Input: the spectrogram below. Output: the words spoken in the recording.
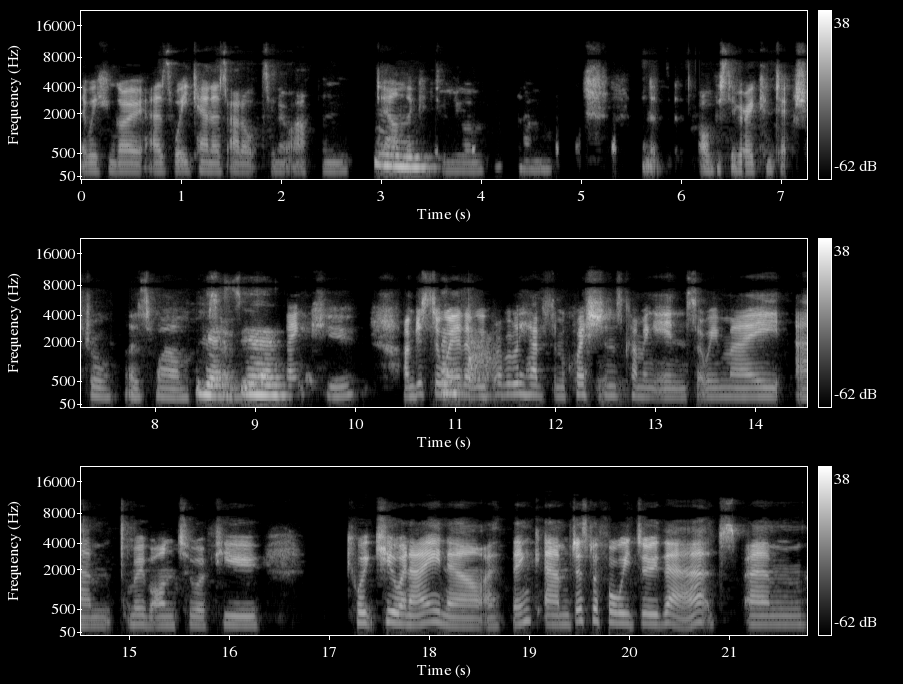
that we can go as we can as adults, you know, up and down the Mm. continuum. Um, and it's obviously very contextual as well. Yes, So yeah. thank you. I'm just aware that we probably have some questions coming in, so we may um, move on to a few quick Q&A now, I think. Um, just before we do that, um,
